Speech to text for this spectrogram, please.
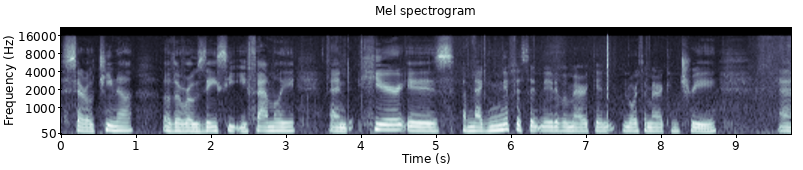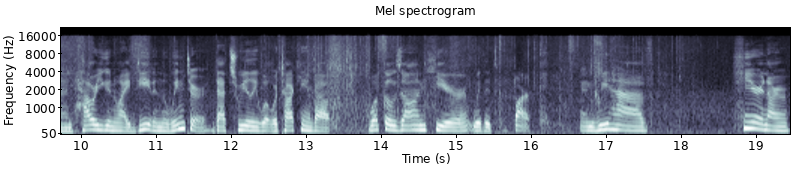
serotina of the Rosaceae family. And here is a magnificent Native American, North American tree. And how are you going to ID it in the winter? That's really what we're talking about. What goes on here with its bark? And we have here in our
